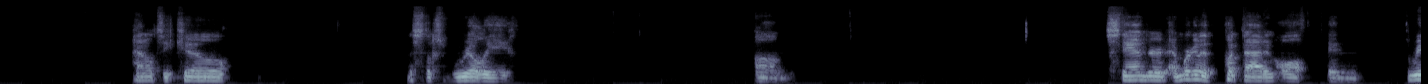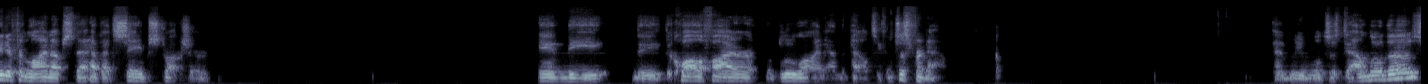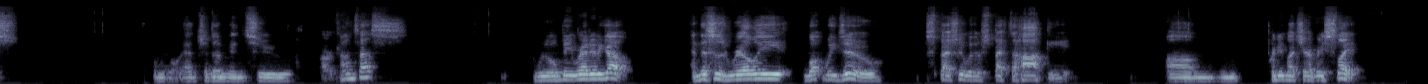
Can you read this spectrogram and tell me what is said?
Penalty kill. This looks really um, standard, and we're going to put that in all in three different lineups that have that same structure in the the the qualifier, the blue line, and the penalty kill, just for now. and we will just download those. We will enter them into our contests. We will be ready to go. And this is really what we do, especially with respect to hockey, um, pretty much every slate.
